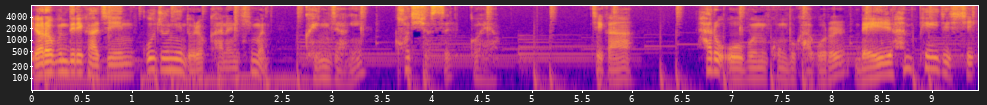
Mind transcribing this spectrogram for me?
여러분들이 가진 꾸준히 노력하는 힘은 굉장히 커지셨을 거예요. 제가 하루 5분 공부 각오를 매일 한 페이지씩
